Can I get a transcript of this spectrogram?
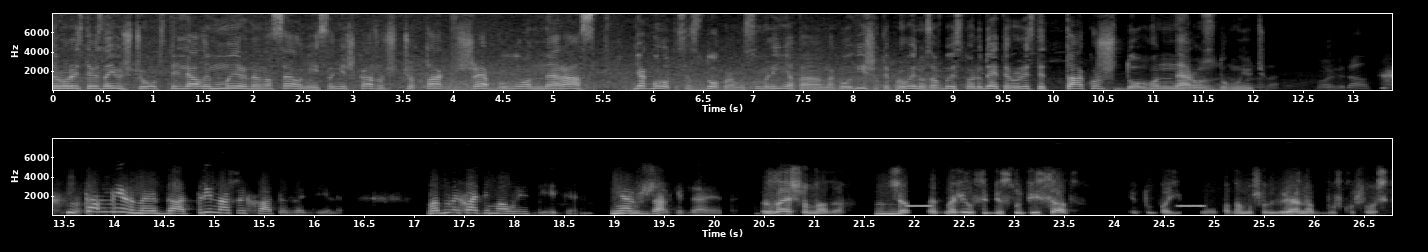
Терористи визнають, що обстріляли мирне населення і самі ж кажуть, що так вже було не раз. Як боротися з докорами сумління та на кого вішати провину за вбивство людей, терористи також довго не роздумують. Ну, там мирные, да. Три наши хаты задели. В одной хате малые дети. Меня аж в жар кидает. Знаешь, что надо? Мгм. Сейчас блядь, налил себе 150 и тупо ебнул, потому что реально бушку сносит.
